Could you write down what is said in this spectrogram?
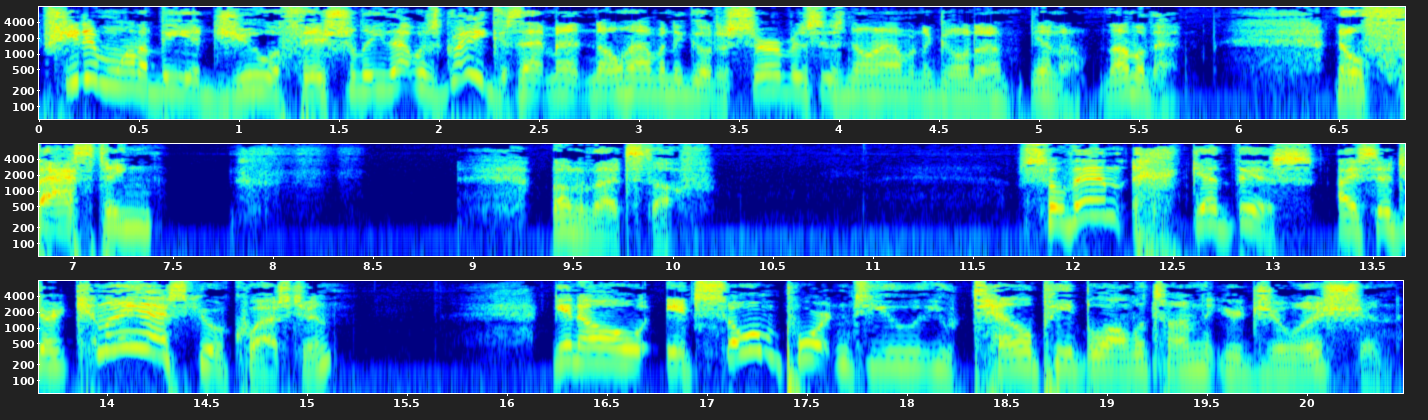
if she didn't want to be a Jew officially, that was great because that meant no having to go to services, no having to go to, you know, none of that. No fasting. None of that stuff. So then, get this. I said to her, can I ask you a question? You know, it's so important to you, you tell people all the time that you're Jewish, and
